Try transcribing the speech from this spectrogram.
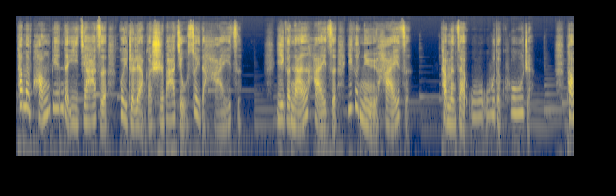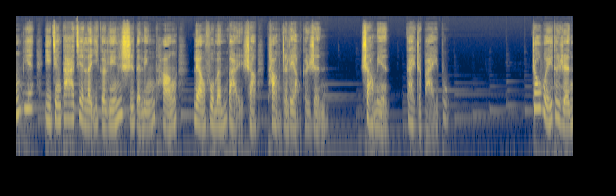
他们旁边的一家子跪着两个十八九岁的孩子，一个男孩子，一个女孩子，他们在呜呜的哭着。旁边已经搭建了一个临时的灵堂，两副门板上躺着两个人，上面盖着白布。周围的人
